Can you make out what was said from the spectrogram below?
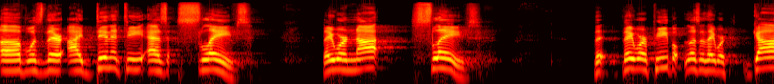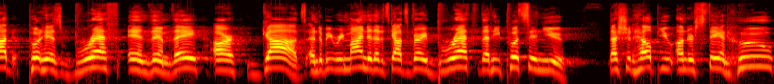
of was their identity as slaves. They were not slaves. They were people, listen, they were, God put his breath in them. They are God's. And to be reminded that it's God's very breath that he puts in you, that should help you understand who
